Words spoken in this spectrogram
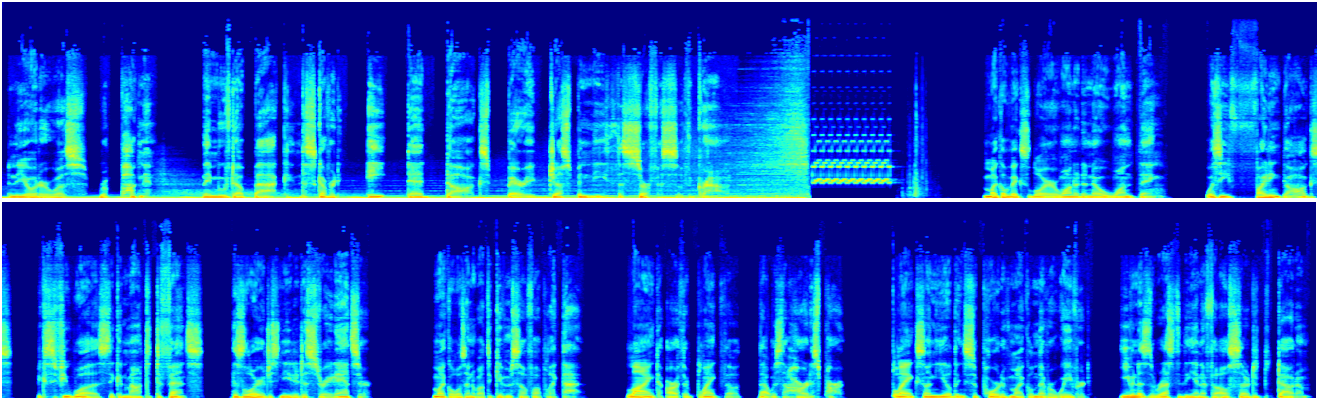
and the odor was repugnant. They moved out back and discovered eight dead dogs buried just beneath the surface of the ground. Michael Vick's lawyer wanted to know one thing Was he fighting dogs? Because if he was, they could mount a defense. His lawyer just needed a straight answer. Michael wasn't about to give himself up like that. Lying to Arthur Blank, though, that was the hardest part. Blank's unyielding support of Michael never wavered, even as the rest of the NFL started to doubt him.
